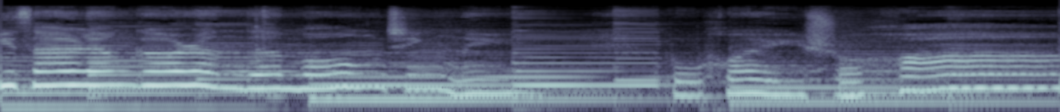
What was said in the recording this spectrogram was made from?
你在两个人的梦境里不会说话，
